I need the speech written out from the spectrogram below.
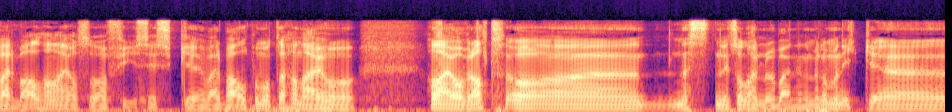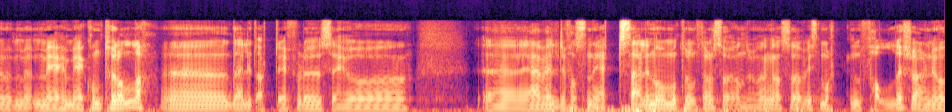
verbal, han er jo også fysisk eh, verbal, på en måte. Han er jo han er jo overalt. Og øh, nesten litt sånn armer og bein innimellom, men ikke med, med kontroll, da. Eh, det er litt artig, for du ser jo eh, Jeg er veldig fascinert, særlig nå mot Tromsdalen, så i andre omgang. Altså, hvis Morten faller, så er han jo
